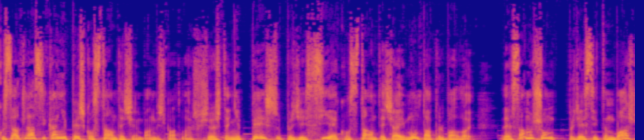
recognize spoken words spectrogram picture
Kurse Atlasi ka një peshë konstante që mban mbi shpatulla, që është një peshë përgjegjësie konstante që ai mund ta përballojë. Dhe sa më shumë përgjegjësi të mbash,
